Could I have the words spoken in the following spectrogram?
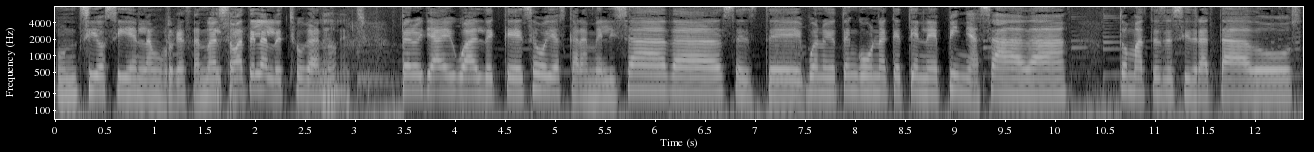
un sí o sí en la hamburguesa, ¿no? El tomate y la lechuga, ¿no? Pero ya igual de que cebollas caramelizadas, este, bueno, yo tengo una que tiene piña asada, tomates deshidratados,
